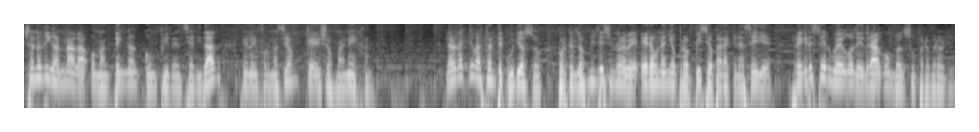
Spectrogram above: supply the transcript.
ya no digan nada o mantengan confidencialidad en la información que ellos manejan. La verdad que es bastante curioso, porque el 2019 era un año propicio para que la serie regrese luego de Dragon Ball Super Broly.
